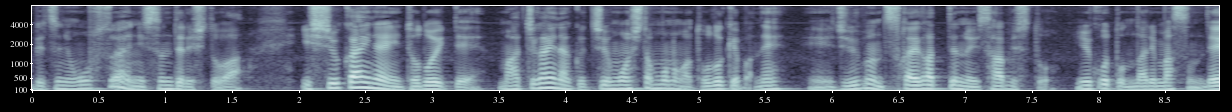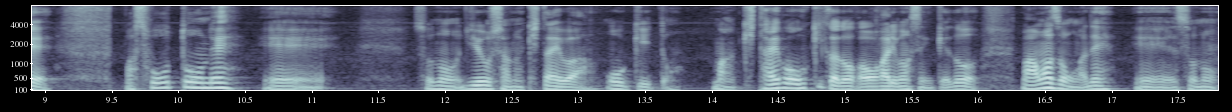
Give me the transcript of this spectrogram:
別にオーストラリアに住んでる人は、1週間以内に届いて、間違いなく注文したものが届けばね、えー、十分使い勝手のいいサービスということになりますんで、まあ、相当ね、えー、その利用者の期待は大きいと。まあ、期待は大きいかどうか分かりませんけど、まあ、Amazon がね、えー、その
